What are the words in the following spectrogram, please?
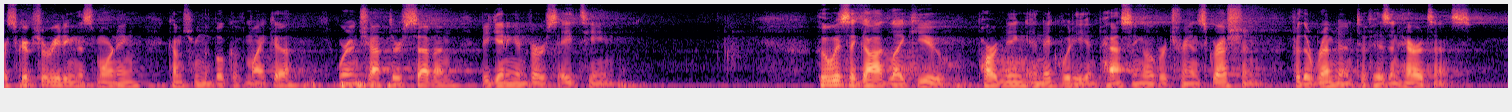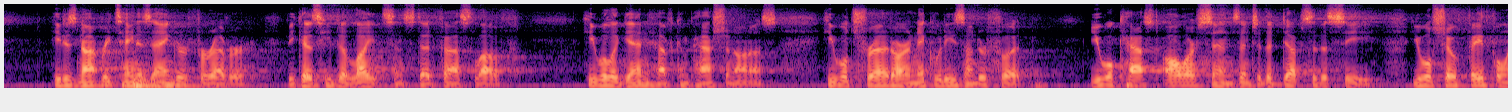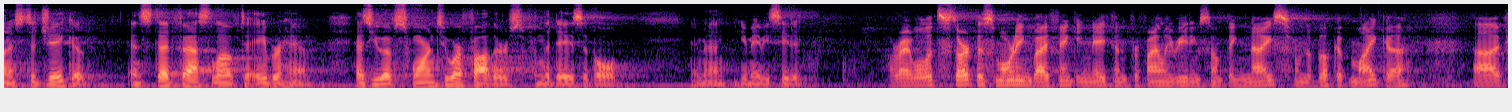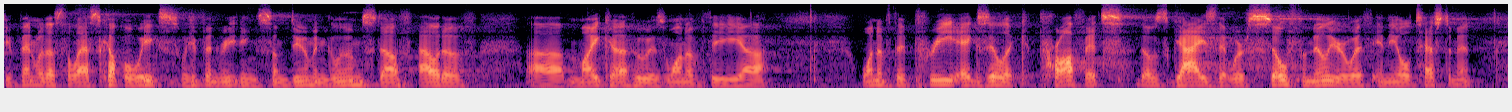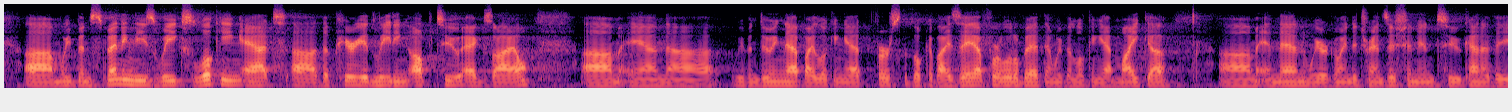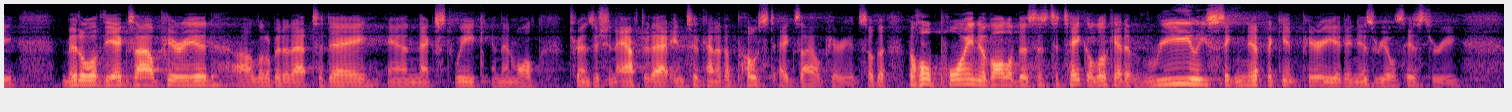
Our scripture reading this morning comes from the book of Micah. We're in chapter 7, beginning in verse 18. Who is a God like you, pardoning iniquity and passing over transgression for the remnant of his inheritance? He does not retain his anger forever, because he delights in steadfast love. He will again have compassion on us. He will tread our iniquities underfoot. You will cast all our sins into the depths of the sea. You will show faithfulness to Jacob and steadfast love to Abraham, as you have sworn to our fathers from the days of old. Amen. You may be seated. All right, well, let's start this morning by thanking Nathan for finally reading something nice from the book of Micah. Uh, if you've been with us the last couple weeks, we've been reading some doom and gloom stuff out of uh, Micah, who is one of the uh, one of the pre-exilic prophets, those guys that we're so familiar with in the Old Testament. Um, we've been spending these weeks looking at uh, the period leading up to exile. Um, and uh, we've been doing that by looking at first the book of Isaiah for a little bit, then we've been looking at Micah, um, and then we are going to transition into kind of the middle of the exile period, a little bit of that today and next week, and then we'll transition after that into kind of the post exile period. So, the, the whole point of all of this is to take a look at a really significant period in Israel's history,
